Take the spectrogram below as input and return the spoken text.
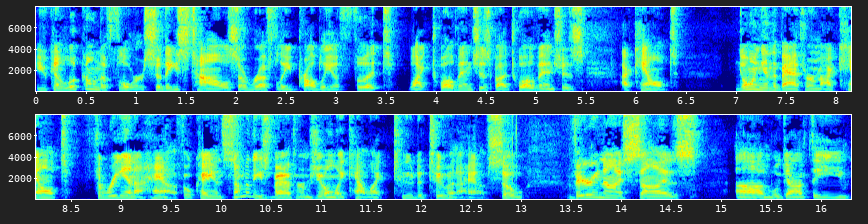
You can look on the floor. So these tiles are roughly probably a foot, like 12 inches by 12 inches. I count, going in the bathroom, I count three and a half, okay? In some of these bathrooms, you only count like two to two and a half. So very nice size. Um, we got the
